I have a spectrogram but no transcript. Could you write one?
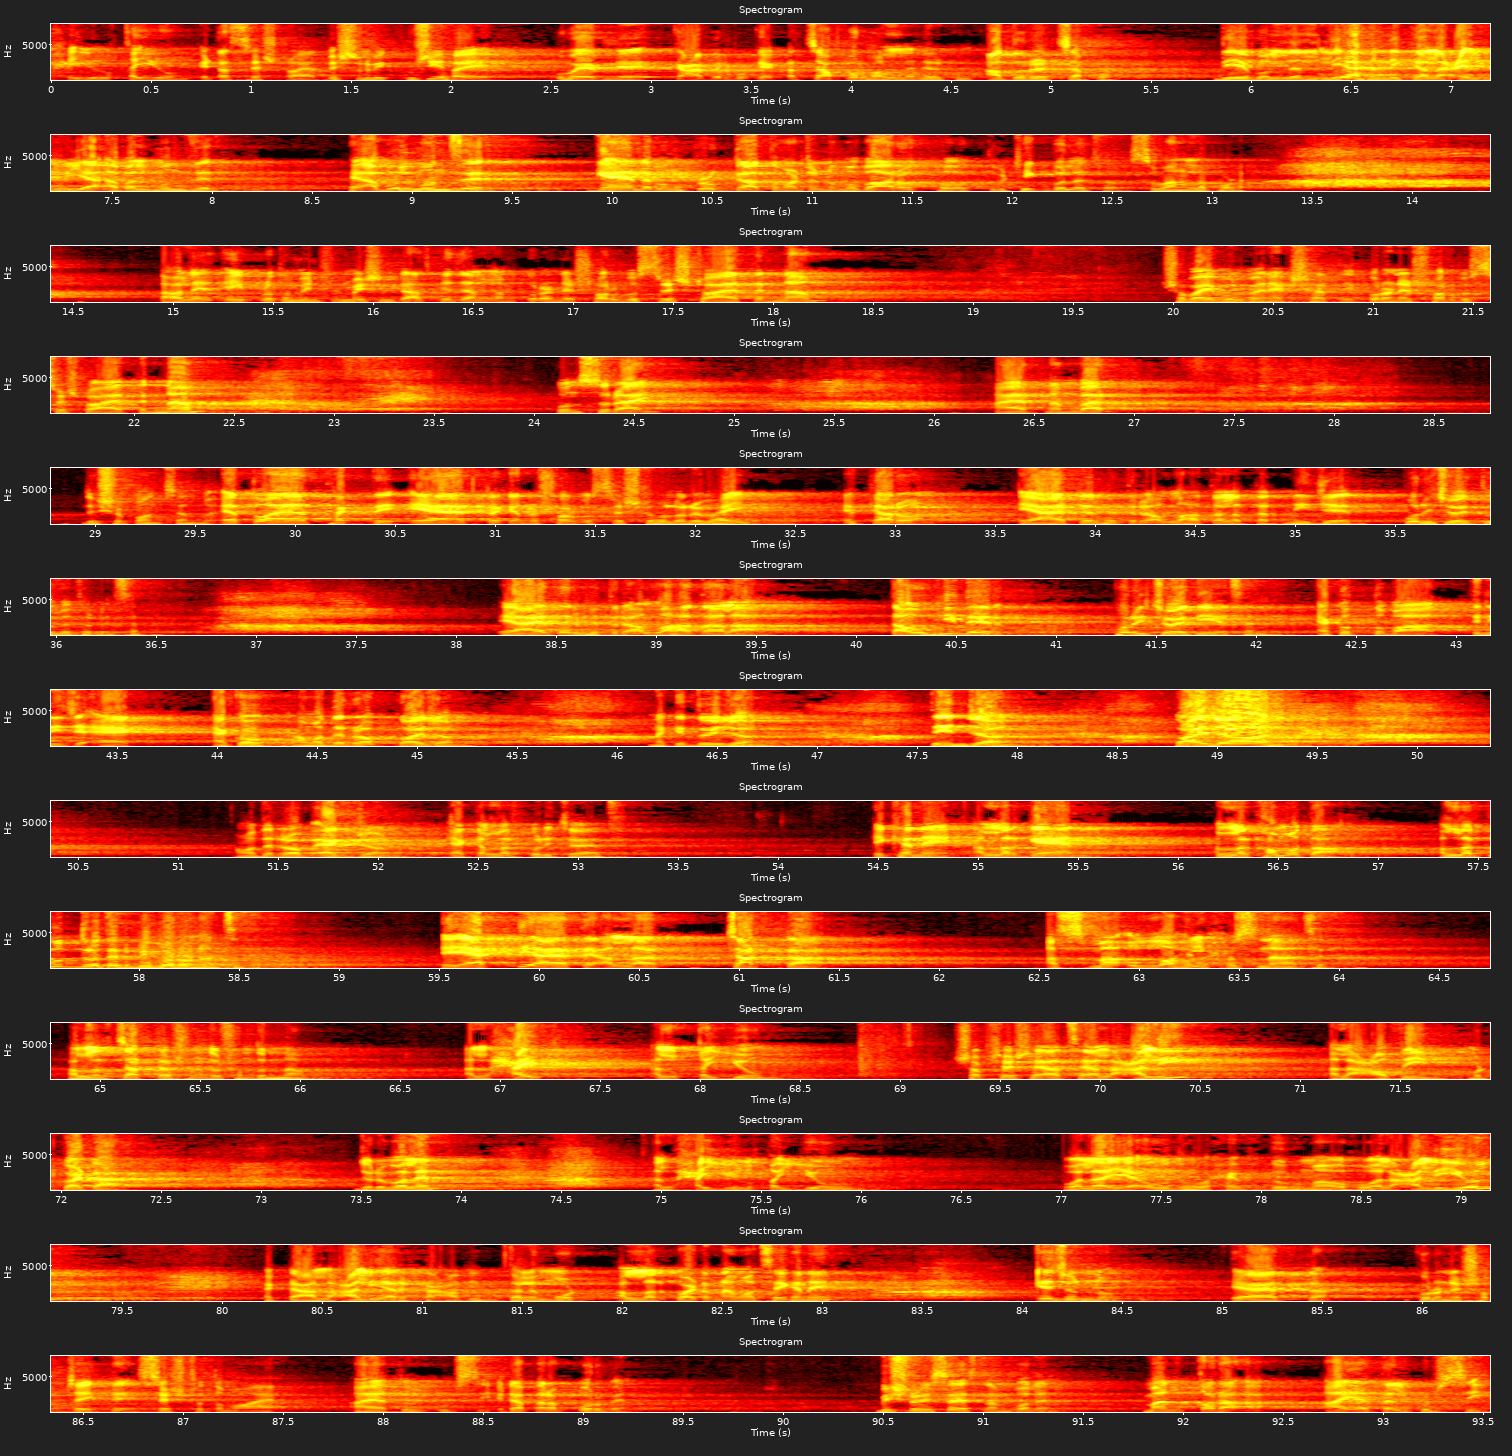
এটা শ্রেষ্ঠ আয়াত। বিষ্ণুনবী খুশি হয়ে উবাই ইবনে কাবের বুকে একটা চাপড় মারলেন, এরকম আদরের চাপড় দিয়ে বললেন ইয়া আবাল মুনজির। হে আবুল মুনজির, জ্ঞান এবং প্রজ্ঞা তোমার জন্য মোবারক হোক। তুমি ঠিক বলেছ, সুবহানাল্লাহ পড়ে। তাহলে এই প্রথম ইনফরমেশনটা আজকে জানলাম, কোরআনের সর্বশ্রেষ্ঠ আয়াতের নাম। সবাই বলবেন একসাথে, কোরআনের সর্বশ্রেষ্ঠ আয়াতের নাম? কোন সুরায়? আয়াত নাম্বার দুশো পঞ্চান্ন। এত আয়াত থাকতে এ আয়াতটা কেন সর্বশ্রেষ্ঠ হলো রে ভাই? এর কারণ, এ আয়াতের ভেতরে আল্লাহ তালা তার নিজের পরিচয় তুলে ধরেছেন। এ আয়াতের ভেতরে আল্লাহ তালা তাওহিদের পরিচয় দিয়েছেন। একত্ববাদ, তিনি যে এক, একক, আমাদের রব কয়জন? নাকি দুইজন? তিনজন? কয়জন? আমাদের রব একজন, এক আল্লাহর পরিচয় আছে। এখানে আল্লাহর জ্ঞান আল্লাহর ক্ষমতা, আল্লাহর কুদরতের বিবরণ আছে। এই একটি আয়াতে আল্লাহর চারটা আসমা উল্লাহিল হোসনা আছে। আল্লাহর চারটা সুন্দর সুন্দর নাম। আল হাই, আল কাইয়ুম। সবশেষে আছে আল আলী, আল আদিম মোট কয়টা? জোরে বলেন। আল হাইয়ুল কাইয়ুম। ওয়ালা ইয়াউদুহু হিফযুহুমা ওয়া হুয়াল আলিয়ুল। একটা আল আলী আর একটা আদিম তাহলে মোট আল্লাহর কয়টা নাম আছে এখানে? এজন্য এই আয়াতটা কোরআনের সবচাইতে শ্রেষ্ঠতম আয়া আয়াতুল কুরসি। এটা আপনারা পড়বেন। বিষ্ণু ইসা ইসলাম বলেন, মান করা আয়াত আল কুরসি,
